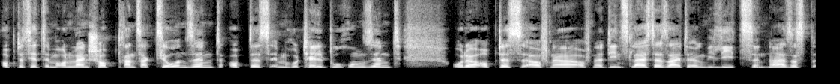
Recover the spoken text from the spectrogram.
Ob das jetzt im Online-Shop Transaktionen sind, ob das im Hotel Buchungen sind oder ob das auf einer, auf einer Dienstleisterseite irgendwie Leads sind. Ne? Also es ist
